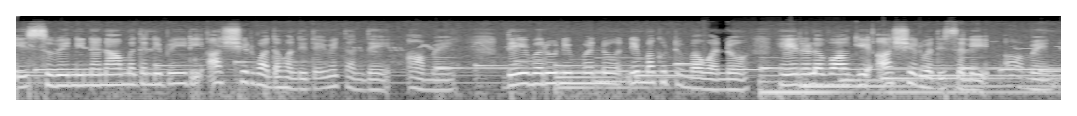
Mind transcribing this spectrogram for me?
ಯೇಸುವೆ, ನಿನ್ನ ನಾಮದಲ್ಲಿ ಬೇಡಿ ಆಶೀರ್ವಾದ ಹೊಂದಿದ್ದೇವೆ ತಂದೆ. ಆಮೇಲೆ ದೇವರು ನಿಮ್ಮನ್ನು, ನಿಮ್ಮ ಕುಟುಂಬವನ್ನು ಹೇರಳವಾಗಿ ಆಶೀರ್ವದಿಸಲಿ. ಆಮೇನ್.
